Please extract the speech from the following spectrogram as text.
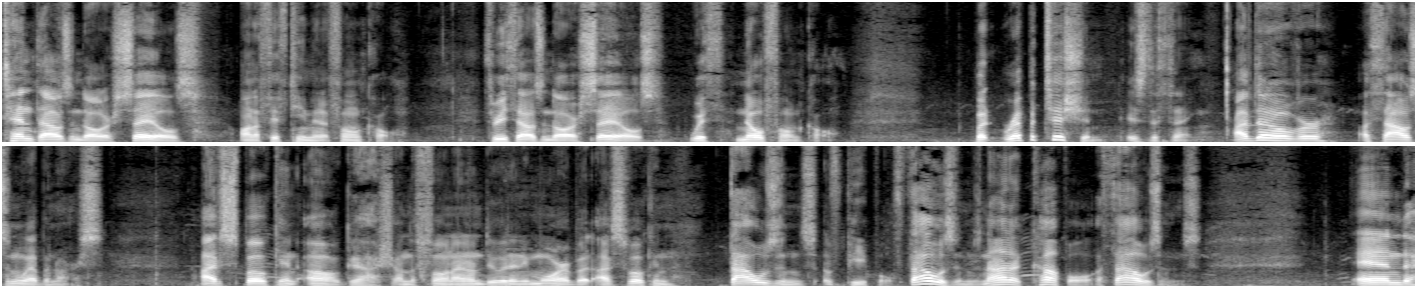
$10,000 sales on a 15 minute phone call, $3,000 sales with no phone call. But repetition is the thing. I've done over a thousand webinars. I've spoken, oh gosh, on the phone. I don't do it anymore, but I've spoken thousands of people. Thousands, not a couple, a thousands. And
